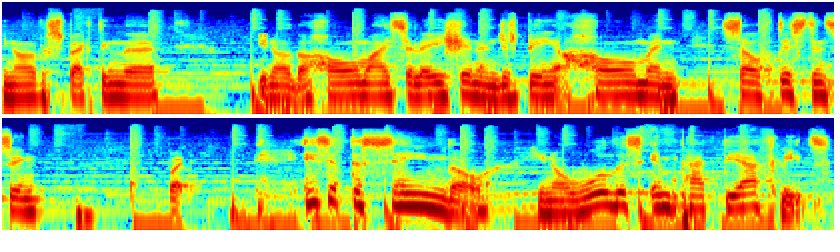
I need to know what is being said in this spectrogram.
you know, respecting the, you know, the home isolation and just being at home and self distancing. But is it the same though? You know, will this impact the athletes?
